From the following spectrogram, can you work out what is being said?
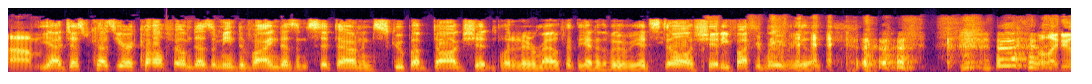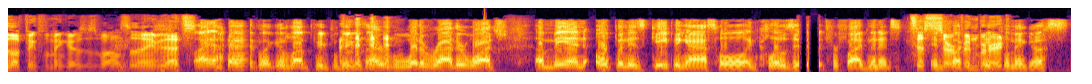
Um, yeah, just because you're a cult film doesn't mean Divine doesn't sit down and scoop up dog shit and put it in her mouth at the end of the movie. It's still a shitty fucking movie. Like. Well, I do love Pink Flamingos as well, so maybe that's. I, I fucking love Pink Flamingos. I would have rather watched a man open his gaping asshole and close it for five minutes to in fucking bird. Pink Flamingos.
